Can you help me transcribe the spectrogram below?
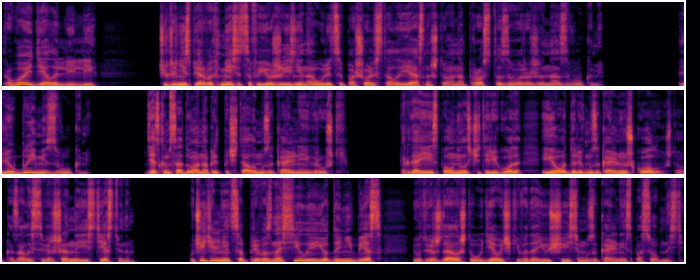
Другое дело Лили. Чуть ли не с первых месяцев ее жизни на улице Пашоль стало ясно, что она просто заворожена звуками. Любыми звуками. В детском саду она предпочитала музыкальные игрушки. Когда ей исполнилось 4 года, ее отдали в музыкальную школу, что казалось совершенно естественным. Учительница превозносила ее до небес и утверждала, что у девочки выдающиеся музыкальные способности.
